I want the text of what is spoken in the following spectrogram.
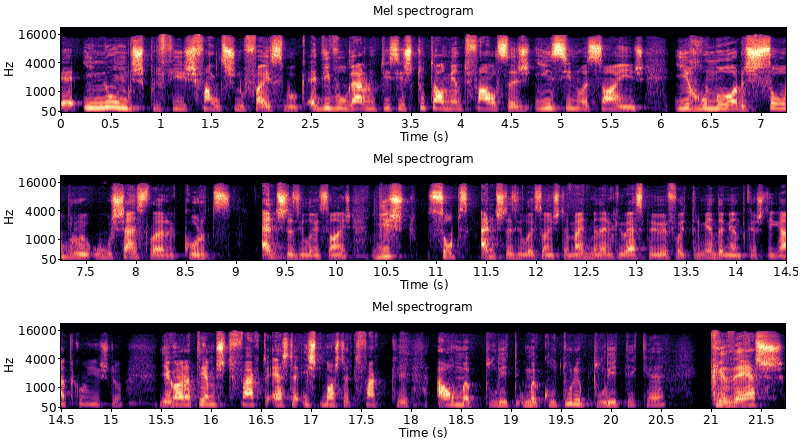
eh, inúmeros perfis falsos no Facebook a divulgar notícias totalmente falsas, insinuações e rumores sobre o chanceler Kurz antes das eleições, e isto soube-se antes das eleições também, de maneira que o SPU foi tremendamente castigado com isto. E agora temos, de facto, esta, isto mostra de facto que há uma, uma cultura política que desce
